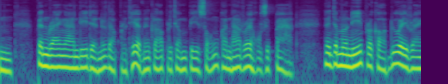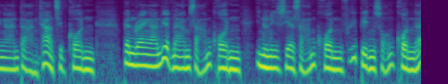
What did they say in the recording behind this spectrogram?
น เป็นแรงงานดีเด่นระดับประเทศนะครับ ประจำปี 2568 ในจำนวนนี้ประกอบด้วยแรงงานต่างชาติ 10 คน เป็นแรงงานเวียดนาม 3 คน อินโดนีเซีย 3 คน ฟิลิปปินส์ 2 คน และ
